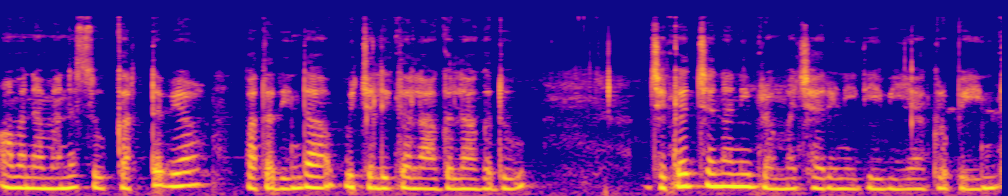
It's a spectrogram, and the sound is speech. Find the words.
ಅವನ ಮನಸ್ಸು ಕರ್ತವ್ಯ ಪಥದಿಂದ ವಿಚಲಿತಲಾಗಲಾಗದು ಜಗಜ್ಜನನಿ ಬ್ರಹ್ಮಚಾರಿಣಿ ದೇವಿಯ ಕೃಪೆಯಿಂದ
